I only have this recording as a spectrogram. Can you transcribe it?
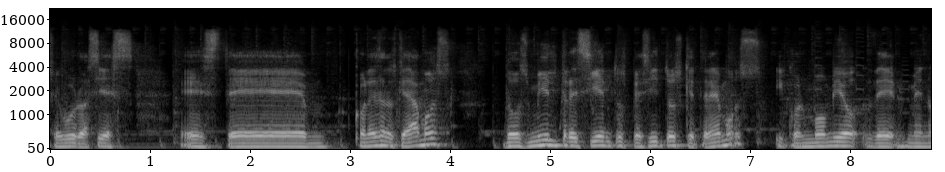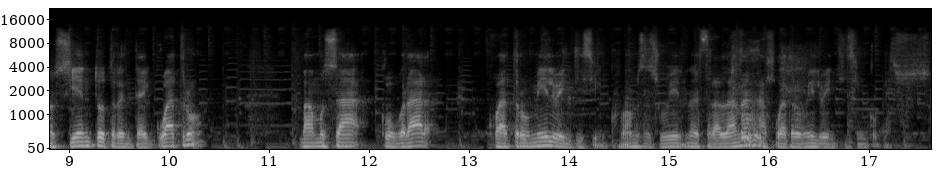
seguro, así es. Este, con esa nos quedamos. 2.300 pesitos que tenemos y con momio de menos 134 vamos a cobrar 4.025. Vamos a subir nuestra lana a 4.025 pesos.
